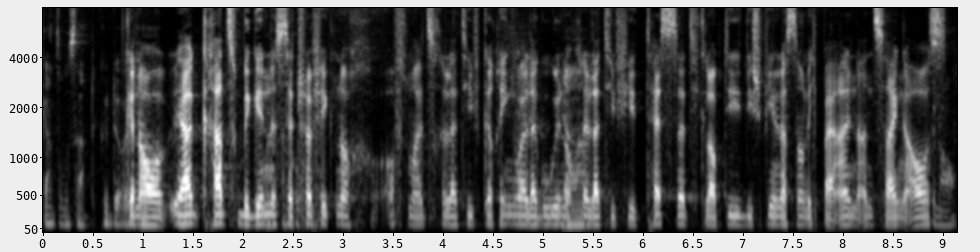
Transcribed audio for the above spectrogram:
Ganz interessant. Könnt ihr euch Genau, ja, gerade zu Beginn ist der angucken. Traffic noch oftmals relativ gering, weil da Google noch Ja. relativ viel testet. Ich glaube, die, die spielen das noch nicht bei allen Anzeigen aus. Genau.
